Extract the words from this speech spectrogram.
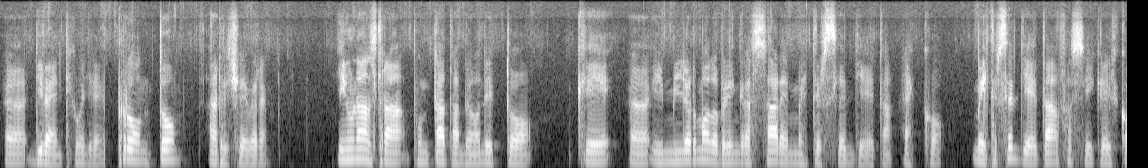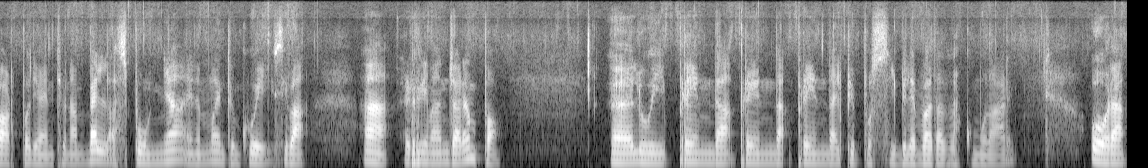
eh, diventi, come dire, pronto a ricevere. In un'altra puntata abbiamo detto che eh, il miglior modo per ingrassare è mettersi a dieta. Ecco, mettersi a dieta fa sì che il corpo diventi una bella spugna e nel momento in cui si va a rimangiare un po', eh, lui prenda, prenda, prenda il più possibile e vada ad accumulare. Ora,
